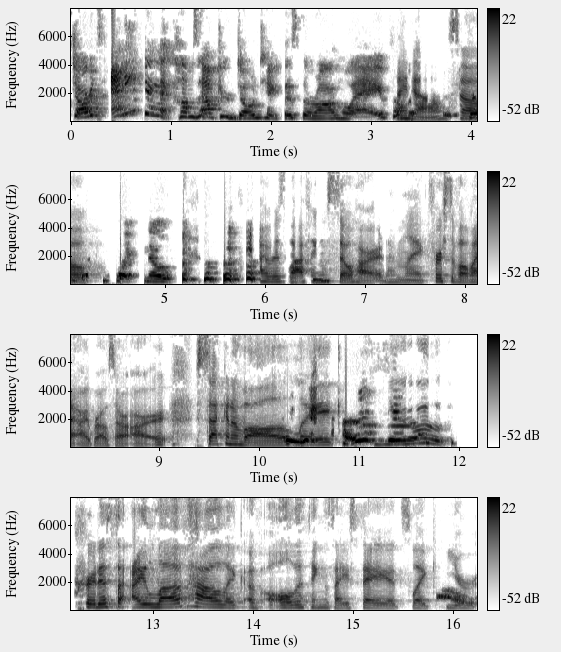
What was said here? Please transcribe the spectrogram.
starts anything that comes after "Don't take this the wrong way"? I know. So like, nope. I was laughing so hard. I'm like, first of all, my eyebrows are art. Second of all, like yes. you criticize i love how like of all the things i say it's like wow. you're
